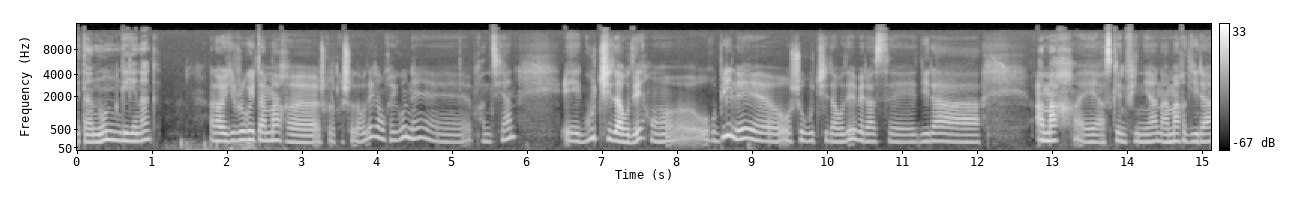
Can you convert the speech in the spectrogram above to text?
eta nun gehienak? Hala, irrogoita mar uh, euskal preso daude gaur egun, eh, frantzian. E, gutxi daude, urbil, oso gutxi daude, beraz dira amar, azken finean, amar dira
